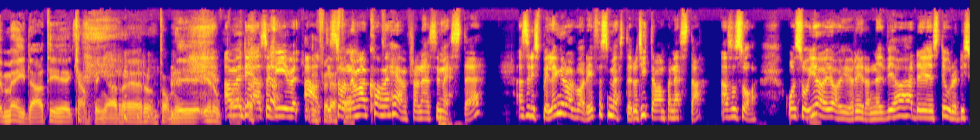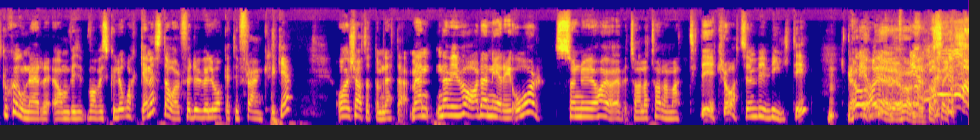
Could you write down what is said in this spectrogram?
äh, mejla till campingar eh, runt om i Europa. Ja, men det, alltså, det är väl alltid så när man kommer hem från en semester. Alltså det spelar ingen roll vad det är för semester, då tittar man på nästa. Alltså så. Och så gör jag ju redan nu. Vi hade stora diskussioner om vi, vad vi skulle åka nästa år, för du vill åka till Frankrike. Och har tjatat om detta. Men när vi var där nere i år, så nu har jag övertalat honom att det är Kroatien vi vill till. Ja, Vi har det, ju- det det- vi precis.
